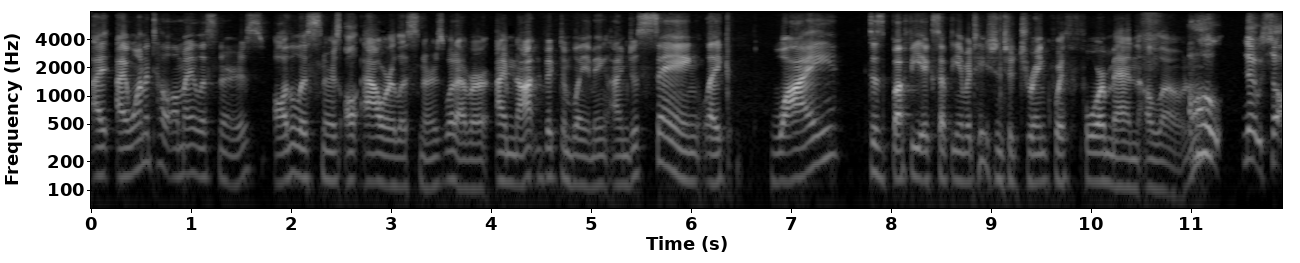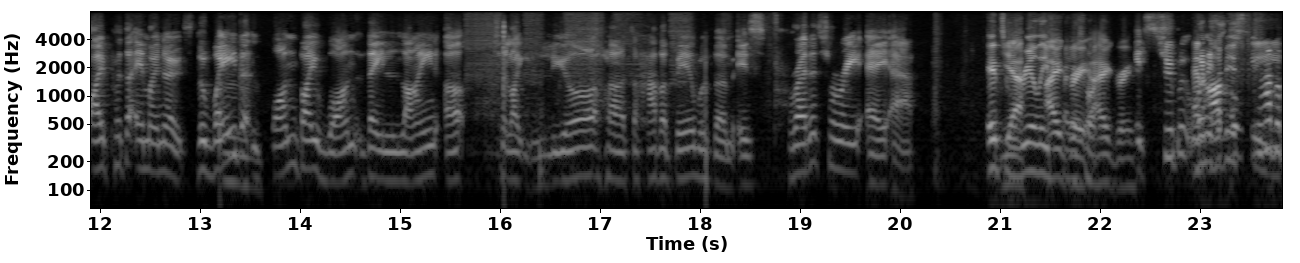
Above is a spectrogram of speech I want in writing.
I, I want to tell all my listeners, all the listeners, all our listeners, whatever, I'm not victim blaming. I'm just saying, like, why does Buffy accept the invitation to drink with four men alone? Oh No, so I put that in my notes. The way that one by one they line up to like lure her to have a beer with them is predatory AF. It's yeah, really I agree. predatory. I agree. It's super. And when it's, obviously- we have a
